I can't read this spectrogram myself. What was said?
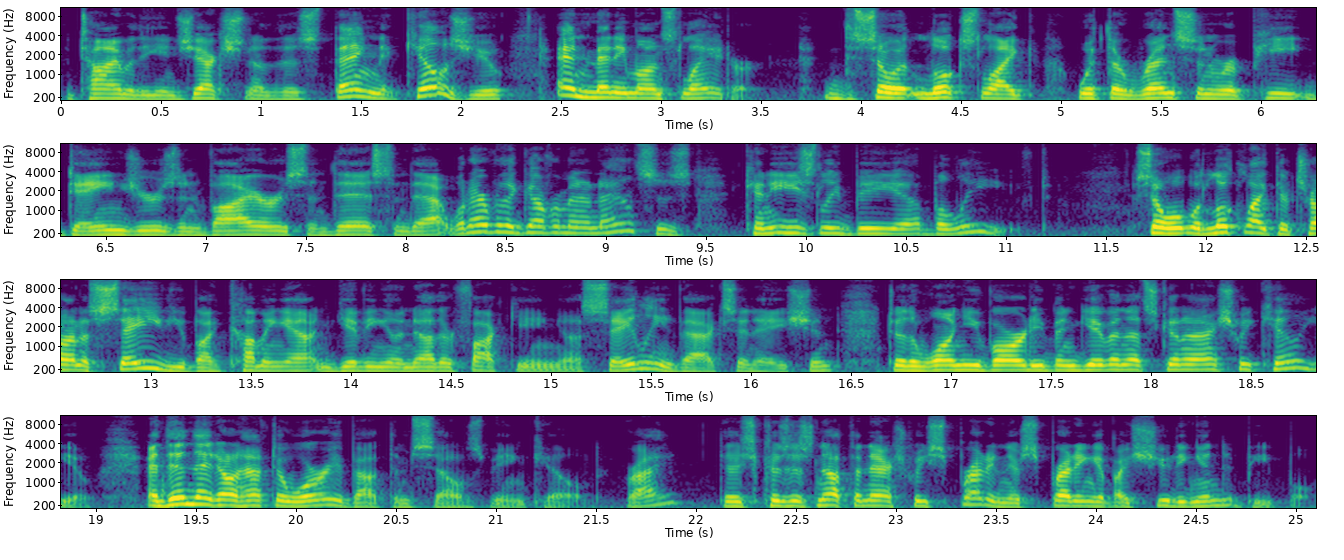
the time of the injection of this thing that kills you, and many months later. So it looks like with the rinse and repeat dangers and virus and this and that, whatever the government announces can easily be uh, believed. So it would look like they're trying to save you by coming out and giving you another fucking uh, saline vaccination to the one you've already been given that's going to actually kill you. And then they don't have to worry about themselves being killed, right? Because there's, there's nothing actually spreading. They're spreading it by shooting into people.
